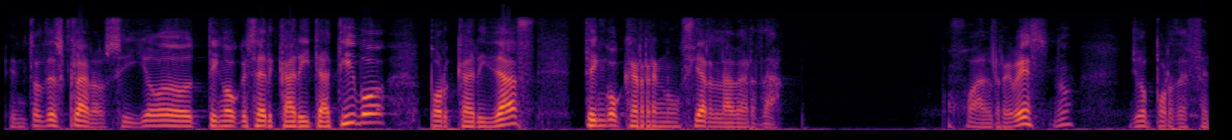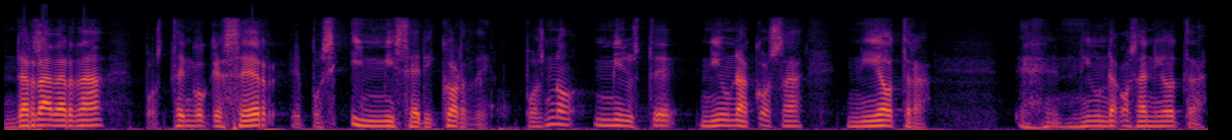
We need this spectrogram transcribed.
Entonces, claro, si yo tengo que ser caritativo, por caridad tengo que renunciar a la verdad. O al revés, ¿no? Yo por defender la verdad, pues tengo que ser eh, pues inmisericorde. Pues no, mire usted, ni una cosa ni otra. ni una cosa ni otra.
